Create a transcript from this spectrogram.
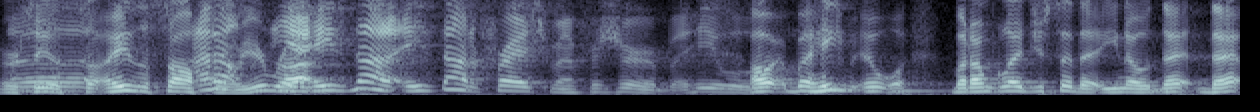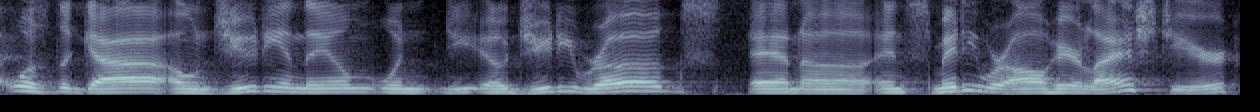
or is he a, he's a I sophomore? You're right. yeah, he's not. He's not a freshman for sure, but he will. Oh, but he, but I'm glad you said that. You know that that was the guy on Jeudy and them when you know Jeudy Ruggs and uh, and Smitty were all here last year,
